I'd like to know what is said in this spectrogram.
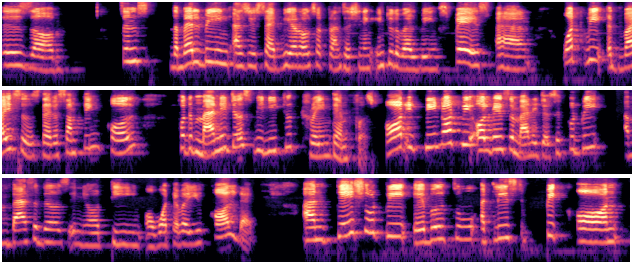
is um, since the well-being as you said we are also transitioning into the well-being space and what we advise is there is something called for the managers, we need to train them first. Or it need not be always the managers, it could be ambassadors in your team or whatever you call them. And they should be able to at least pick on,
